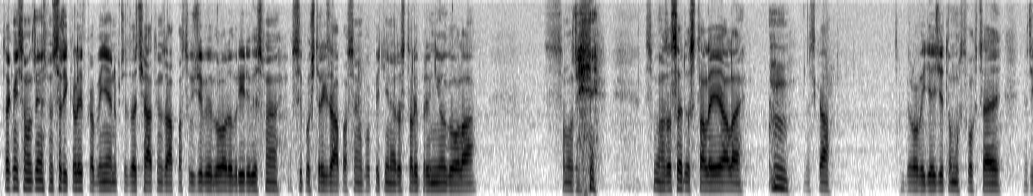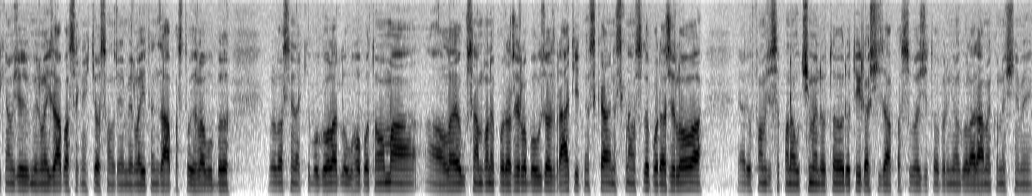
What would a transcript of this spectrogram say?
Tak my samozřejmě jsme si říkali v kabině před začátkem zápasu, že by bylo dobré, kdyby jsme asi po čtyřech zápasech nebo po pěti nedostali prvního góla. Samozřejmě jsme ho zase dostali, ale dneska bylo vidět, že to mužstvo chce. Říkám, že minulý zápasek nechtěl, samozřejmě minulý ten zápas tou hlavu byl, byl vlastně taky o góla dlouho potom, a, ale už se nám to nepodařilo bohužel zvrátit. Dneska, dneska nám se to podařilo a já doufám, že se ponaučíme do, toho, do těch dalších zápasů a že toho prvního góla dáme konečně my.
